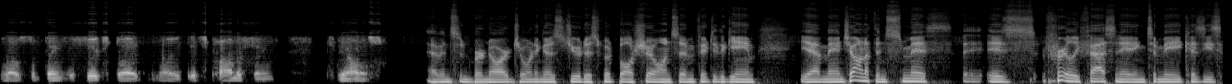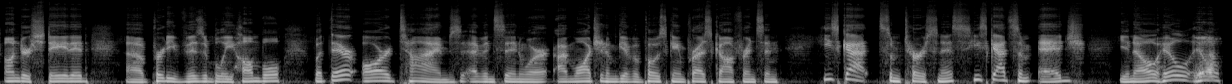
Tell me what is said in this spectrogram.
you know, some things to fix, but you know, it's promising to be honest. Yvenson Bernard joining us, Judas Football Show on 750 The Game. Yeah, man, Jonathan Smith is really fascinating to me because he's understated, uh, pretty visibly humble. But there are times, Yvenson, where I'm watching him give a post-game press conference and he's got some terseness. He's got some edge. You know, he'll he'll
